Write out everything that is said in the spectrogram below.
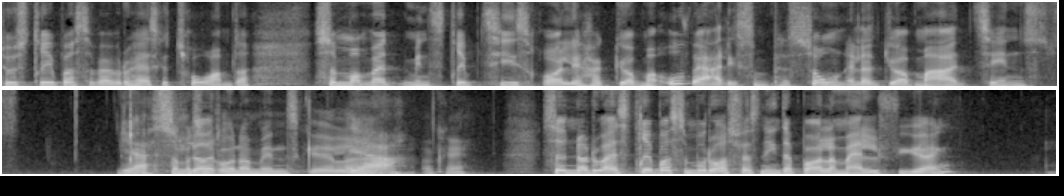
Du er stripper, så hvad vil du have, jeg skal tro om dig? Som om, at min striptease-rolle har gjort mig uværdig som person, eller gjort mig til en ja, Som et slot. sådan undermenneske? Eller? Ja. Okay. Så når du er stripper, så må du også være sådan en, der boller med alle fyre, ikke? Mm.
